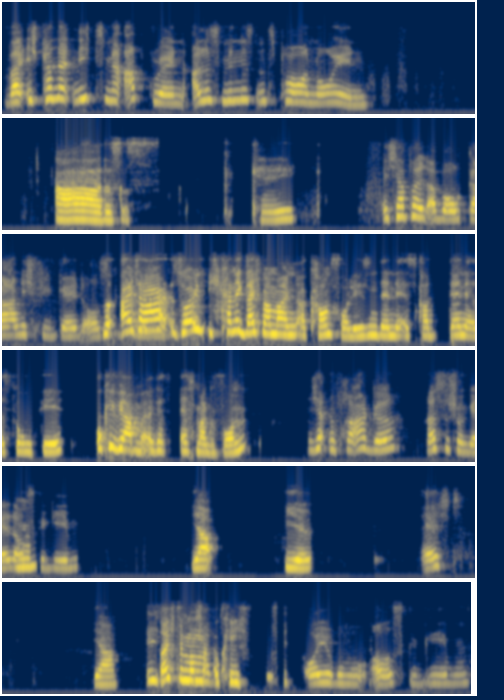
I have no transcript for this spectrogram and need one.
Weil ich kann halt nichts mehr upgraden. Alles mindestens Power 9. Ah, das ist okay. Ich habe halt aber auch gar nicht viel Geld ausgegeben. Alter, soll ich, ich kann dir gleich mal meinen Account vorlesen, denn der ist gerade, denn der ist so okay. Okay, wir haben erstmal gewonnen. Ich habe eine Frage. Hast du schon Geld Mhm. ausgegeben? Ja, viel. Echt? Ja. Ich, Soll ich dir mal, mal habe okay, ich, Euro ausgegeben.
